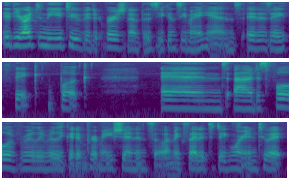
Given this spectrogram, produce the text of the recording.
if you're watching the YouTube version of this, you can see my hands. It is a thick book and uh, just full of really, really good information. And so I'm excited to dig more into it.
